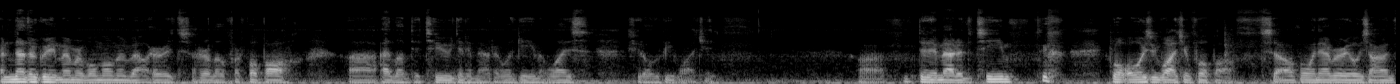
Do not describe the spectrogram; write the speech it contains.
Another great memorable moment about her is her love for football. Uh, I loved it too, didn't matter what game it was, she'd always be watching. Uh, didn't matter the team, we'll always be watching football. So whenever it was on,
